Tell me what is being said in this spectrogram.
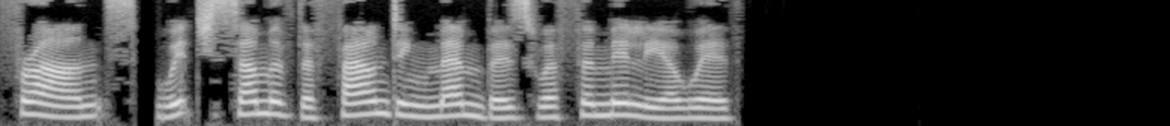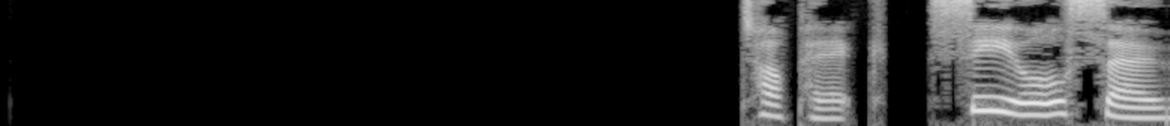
France, which some of the founding members were familiar with. See also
